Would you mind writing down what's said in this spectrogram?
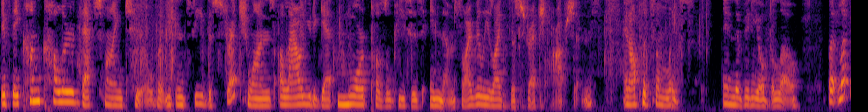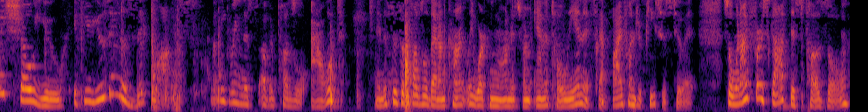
if they come colored that's fine too but you can see the stretch ones allow you to get more puzzle pieces in them so i really like the stretch options and i'll put some links in the video below but let me show you if you're using the ziplocs let me bring this other puzzle out and this is a puzzle that i'm currently working on it's from anatolian it's got 500 pieces to it so when i first got this puzzle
